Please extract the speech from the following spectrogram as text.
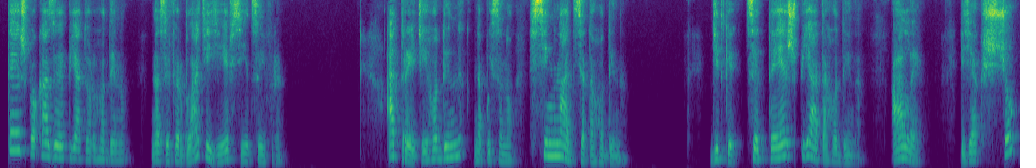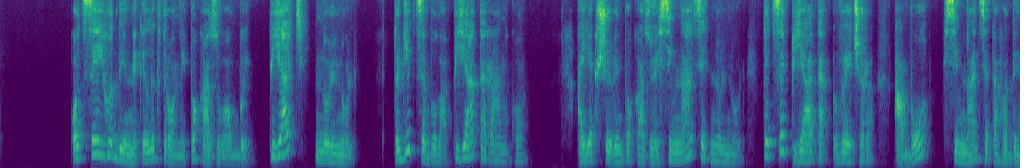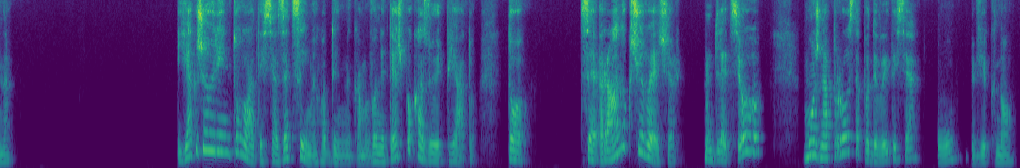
теж показує п'яту годину. На циферблаті є всі цифри. А третій годинник написано 17 година. Дітки, це теж п'ята година. Але якщо оцей годинник електронний показував би 5.00, тоді б це була п'ята ранку. А якщо він показує 17.00, то це п'ята вечора або 17 година. Як же орієнтуватися за цими годинниками? Вони теж показують п'яту. То це ранок чи вечір? Для цього можна просто подивитися у вікно.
